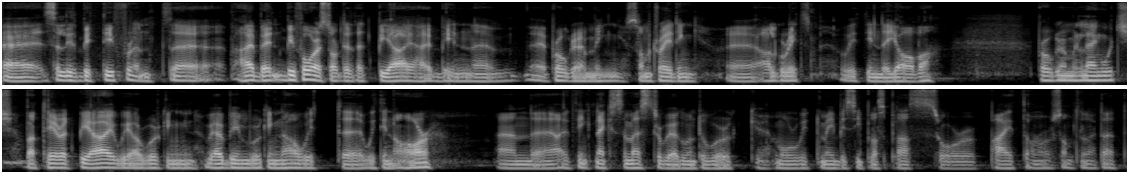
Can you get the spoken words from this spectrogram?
Uh, it's a little bit different. Uh, I've been before I started at BI. I've been um, uh, programming some trading uh, algorithm within the Java programming language. But here at BI, we are working. We have been working now with uh, within R, and uh, I think next semester we are going to work uh, more with maybe C or Python or something like that.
